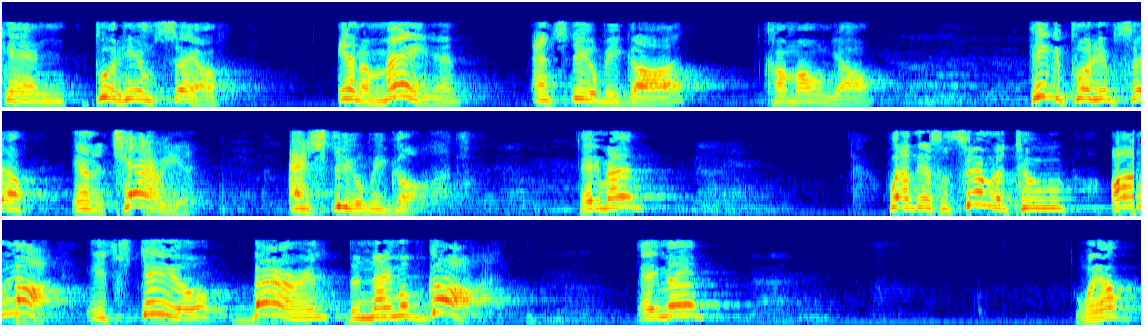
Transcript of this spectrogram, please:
can put himself in a man and still be God, Come on, y'all. He can put himself in a chariot and still be God. Amen? Whether it's a similitude or not, it's still bearing the name of God. Amen? Well,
